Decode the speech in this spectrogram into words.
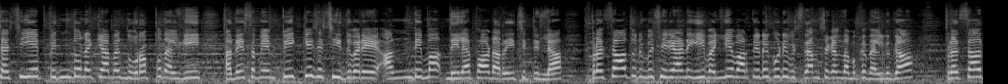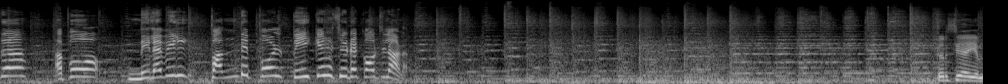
ശശിയെ പിന്തുണയ്ക്കാമെന്ന് ഉറപ്പ് നൽകി. അതേസമയം പി കെ ശശി ഇതുവരെ അന്തിമ നിലപാട് അറിയിച്ചിട്ടില്ല. പ്രസാദ് ഉടുമ്പശ്ശേരിയാണ് ഈ വലിയ വാർത്തയുടെ കൂടി വിശദാംശങ്ങൾ നമുക്ക് നൽകുക. പ്രസാദ് അപ്പോ നിലവിൽ പന്തിപ്പോൾ പി കെ ശശിയുടെ കോർട്ടിലാണ്. തീർച്ചയായും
